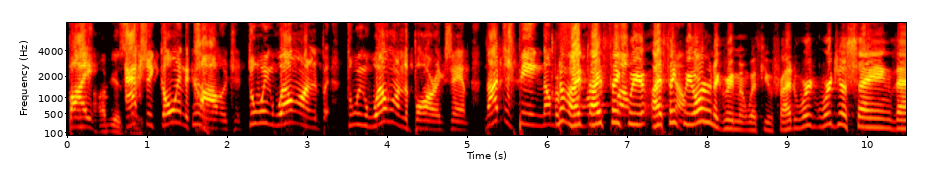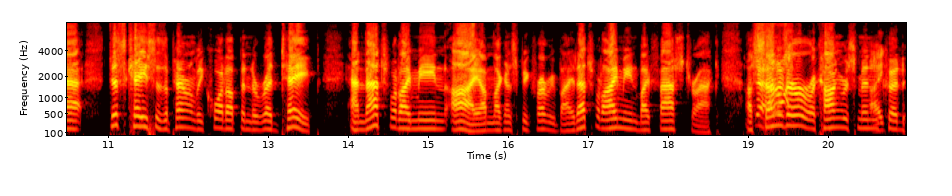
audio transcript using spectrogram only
by Obviously. actually going to college, doing well on the doing well on the bar exam, not just being number. No, four I, I think well, we I think no. we are in agreement with you, Fred. We're we're just saying that this case is apparently caught up in the red tape, and that's what I mean. I I'm not going to speak for everybody. That's what I mean by fast track. A Yeah, senator I- or a congressman I- could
